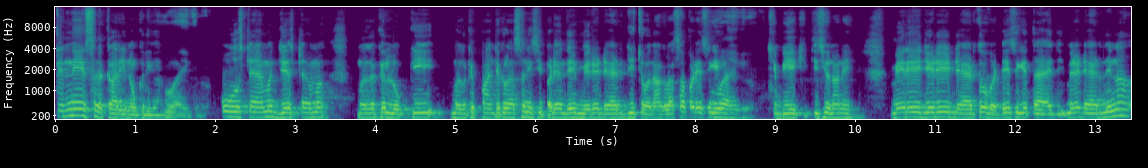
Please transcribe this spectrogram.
ਤਿੰਨੇ ਸਰਕਾਰੀ ਨੌਕਰੀ ਕਰਦੇ। ਵਾਹਿਗੁਰੂ। ਉਸ ਟਾਈਮ ਜਿਸ ਟਾਈਮ ਮਤਲਬ ਕਿ ਲੋਕੀ ਮਤਲਬ ਕਿ ਪੰਜ ਕਲਾਸਾਂ ਨਹੀਂ ਸੀ ਪੜ੍ਹੇ ਹੁੰਦੇ ਮੇਰੇ ਡੈਡ ਜੀ 14 ਕਲਾਸਾਂ ਪੜ੍ਹੇ ਸੀਗੇ। ਵਾਹਿਗੁਰੂ। ਕਿ ਬੀਏ ਕੀਤੀ ਸੀ ਉਹਨਾਂ ਨੇ। ਮੇਰੇ ਜਿਹੜੇ ਡੈਡ ਤੋਂ ਵੱਡੇ ਸੀਗੇ ਤਾਇਆ ਜੀ ਮੇਰੇ ਡੈਡ ਨੇ ਨਾ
